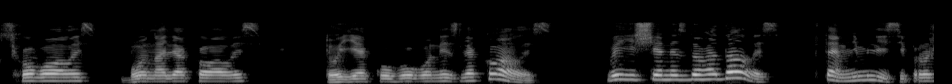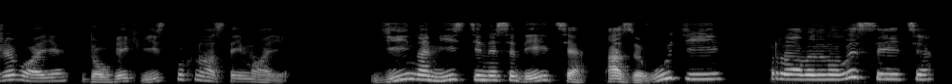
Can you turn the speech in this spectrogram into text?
сховались, бо налякались. То є кого вони злякались? Ви іще не здогадались? В темнім лісі проживає, довгий хвіст пухнастий має. Їй на місці не сидиться, а зовуть її, правильно, лисиця.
